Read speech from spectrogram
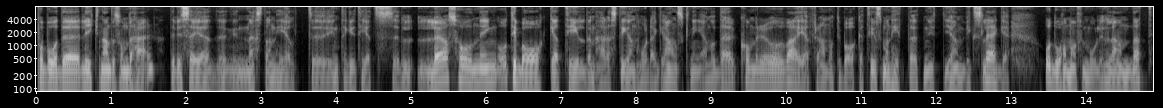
på både liknande som det här, det vill säga eh, nästan helt eh, integritetslös hållning och tillbaka till den här stenhårda granskningen. Och där kommer det att vaja fram och tillbaka tills man hittar ett nytt jämviktsläge. Och då har man förmodligen landat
